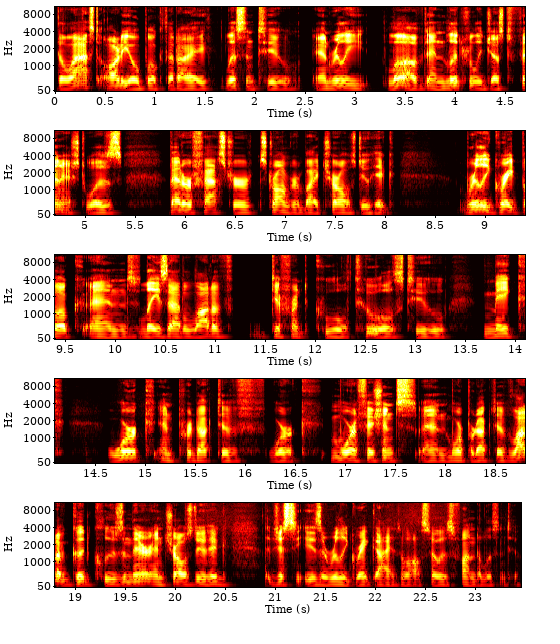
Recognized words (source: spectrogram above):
The last audiobook that I listened to and really loved and literally just finished was Better, Faster, Stronger by Charles Duhigg. Really great book and lays out a lot of different cool tools to make work and productive work more efficient and more productive. A lot of good clues in there, and Charles Duhigg just is a really great guy as well, so it was fun to listen to.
